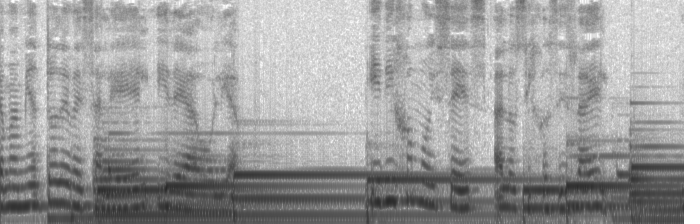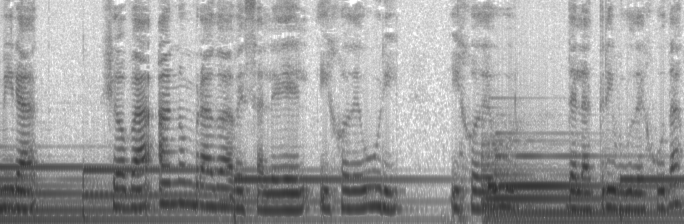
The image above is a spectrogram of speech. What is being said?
Llamamiento de Besaleel y de Aholiab. Y dijo Moisés a los hijos de Israel, mirad, Jehová ha nombrado a Besaleel, hijo de Uri, hijo de Ur, de la tribu de Judá,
